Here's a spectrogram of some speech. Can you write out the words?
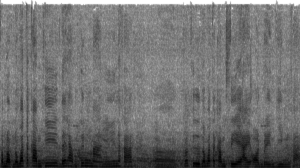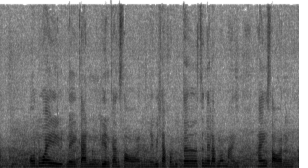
สำหรับนวัตกรรมที่ได้ทำขึ้นมานี้นะคะก็คือนวัตกรรม CAI on Brain Gym ค่ะ เพราะด้วยในการเรียนการสอนในวิชาคอมพิวเตอร์ ซึ่งได้รับมอบหมายให้สอนอ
